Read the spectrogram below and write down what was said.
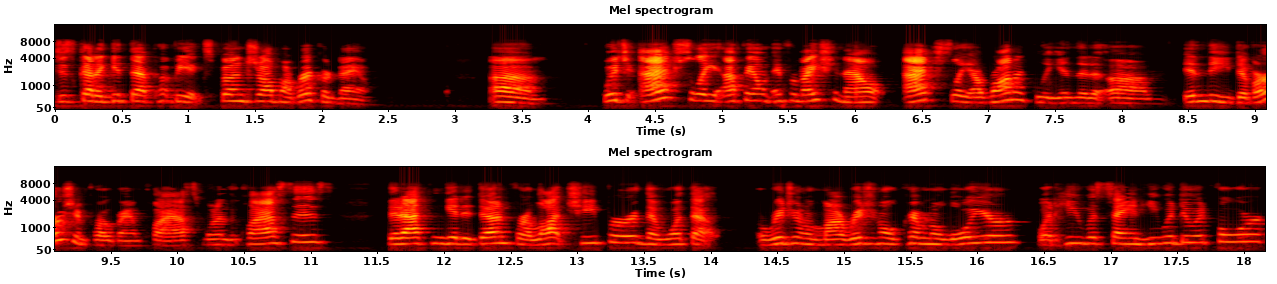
Just got to get that puppy expunged off my record now. Um, which actually I found information out. Actually, ironically, in the um in the diversion program class, one of the classes that I can get it done for a lot cheaper than what that original my original criminal lawyer what he was saying he would do it for.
